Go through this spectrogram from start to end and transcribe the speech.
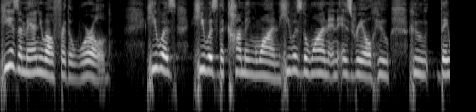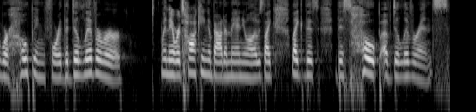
He is Emmanuel for the world. He was, he was the coming one. He was the one in Israel who, who they were hoping for, the deliverer when they were talking about Emmanuel, it was like, like this, this hope of deliverance.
